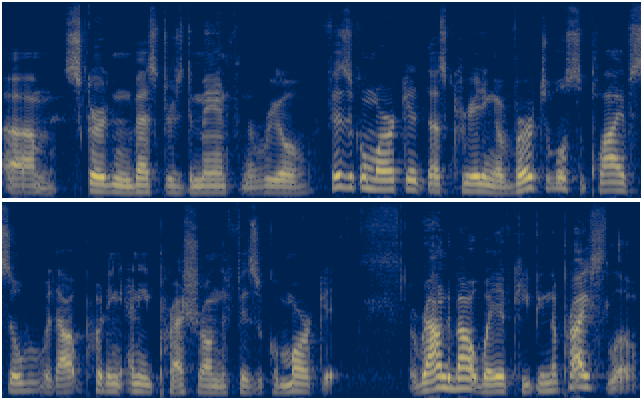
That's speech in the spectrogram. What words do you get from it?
um, skirted investors' demand from the real physical market, thus creating a virtual supply of silver without putting any pressure on the physical market. A roundabout way of keeping the price low,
